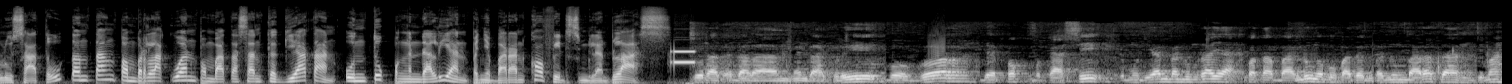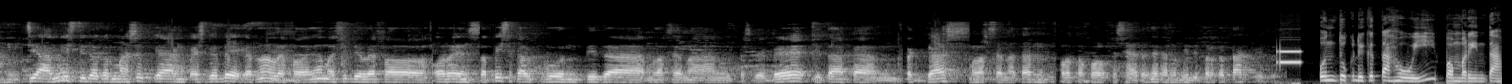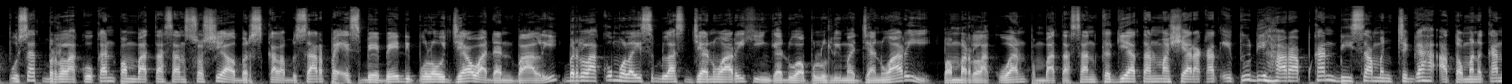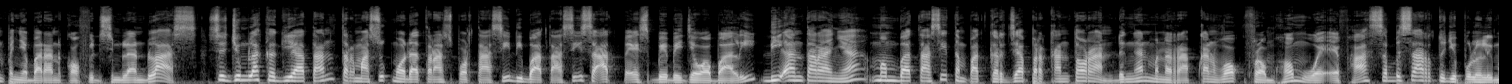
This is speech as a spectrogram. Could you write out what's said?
tentang pemberlakuan pembatasan kegiatan untuk pengendalian penyebaran COVID-19. Surat edaran Mendagri, Bogor, Depok, Bekasi, kemudian Bandung Raya, Kota Bandung, Kabupaten Bandung Barat, dan Cimahi. Ciamis tidak termasuk yang PSBB karena levelnya masih di level orange. Tapi sekalipun tidak melaksanakan PSBB, kita akan tegas melaksanakan protokol kesehatannya akan lebih diperketat gitu. Untuk diketahui, pemerintah pusat berlakukan pembatasan sosial berskala besar PSBB di Pulau Jawa dan Bali berlaku mulai 11 Januari hingga 25 Januari. Pemberlakuan pembatasan kegiatan masyarakat itu diharapkan bisa mencegah atau menekan penyebaran COVID-19. Sejumlah kegiatan termasuk moda transportasi dibatasi saat PSBB Jawa Bali, di antaranya membatasi tempat kerja perkantoran dengan menerapkan work from home WFH sebesar 75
